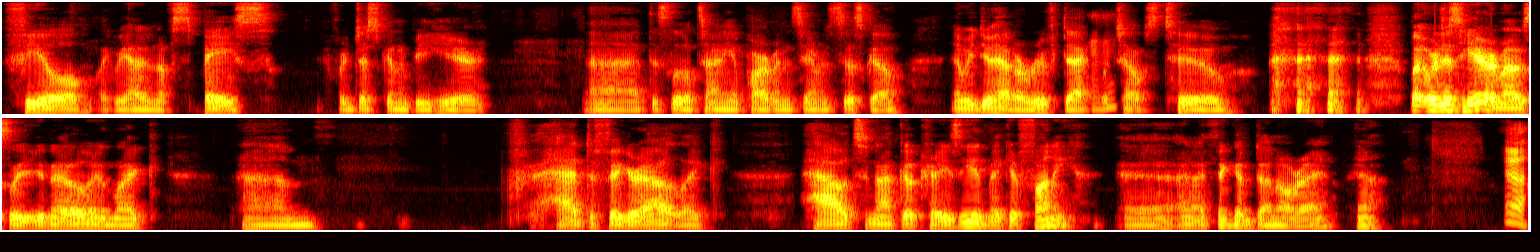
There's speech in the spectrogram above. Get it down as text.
feel like we had enough space if we're just going to be here uh, at this little tiny apartment in San Francisco. And we do have a roof deck, Mhm. which helps too. but we're just here mostly, you know, and like um, had to figure out like how to not go crazy and make it funny. Uh, and I think I've done all right. Yeah. Yeah.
